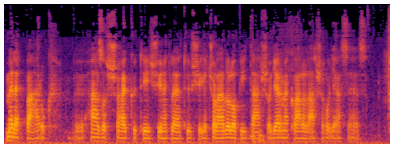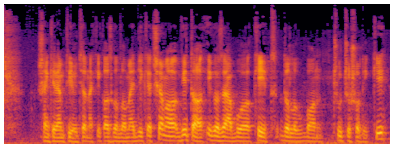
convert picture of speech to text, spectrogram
Meleg párok, házasság kötésének lehetősége, családalapítása, gyermekvállalása, hogy állsz ehhez? senki nem tiltja nekik, azt gondolom egyiket sem. A vita igazából két dologban csúcsosodik ki.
